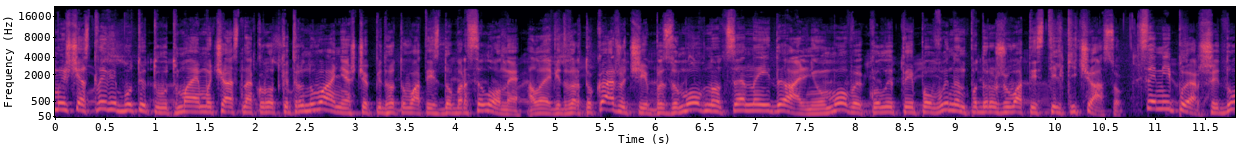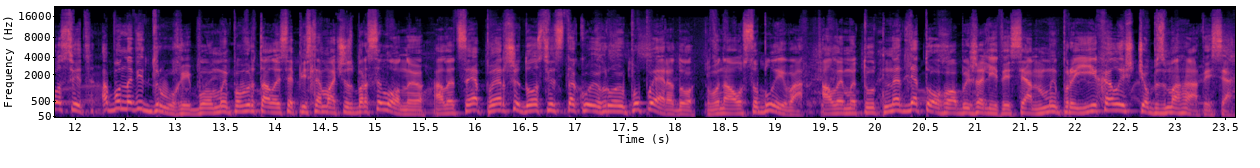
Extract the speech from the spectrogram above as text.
Ми щасливі бути тут. Маємо час на коротке тренування, щоб підготуватись до Барселони. Але відверто кажучи, безумовно, це не ідеальні умови, коли ти повинен подорожувати стільки часу. Це мій перший досвід, або навіть другий, бо ми поверталися після матчу з Барселоною. Але це перший досвід з такою грою попереду. Вона особлива. Але ми тут не для того, аби жалітися. Ми приїхали, щоб змагатися.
